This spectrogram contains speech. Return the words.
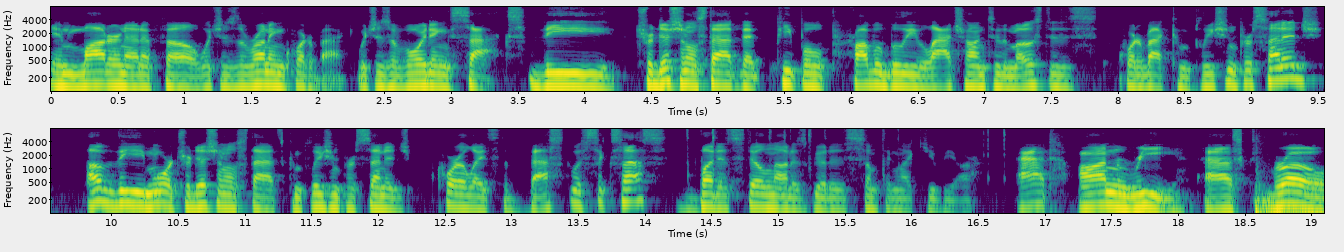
in modern NFL, which is the running quarterback, which is avoiding sacks. The traditional stat that people probably latch onto the most is quarterback completion percentage. Of the more traditional stats, completion percentage correlates the best with success, but it's still not as good as something like QBR. At Henri asks, Bro,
